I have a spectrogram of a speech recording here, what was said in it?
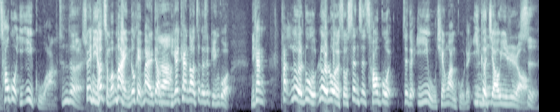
超过一亿股啊！真的。所以你要怎么卖，你都可以卖得掉。你可以看到这个是苹果，你看。它热络热落的时候，甚至超过这个一亿五千万股的一个交易日哦。是。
